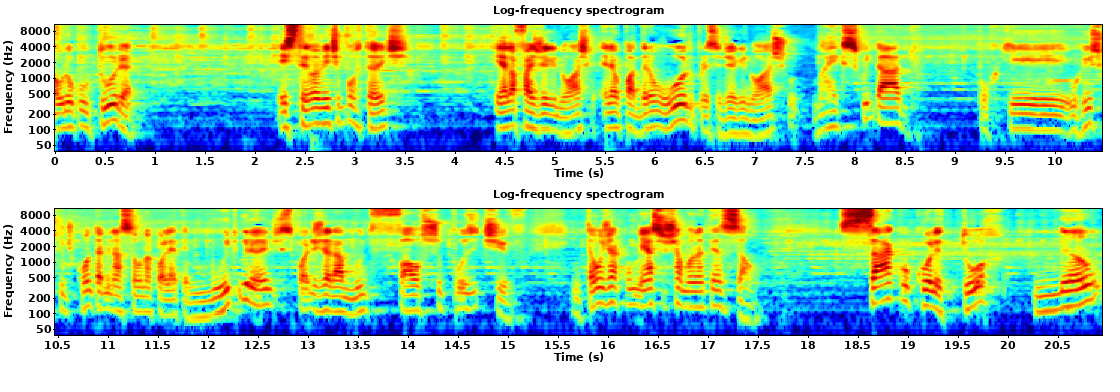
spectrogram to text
urocultura é extremamente importante. Ela faz diagnóstico, ela é o padrão ouro para esse diagnóstico, mas cuidado, porque o risco de contaminação na coleta é muito grande, isso pode gerar muito falso positivo. Então já começa chamando atenção. Saco coletor não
